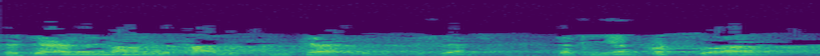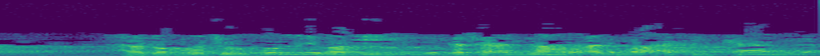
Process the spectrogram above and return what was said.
فجعل النهر لقاء الاستمتاع والاستحلال. لكن يبقى السؤال هذا الرجل غرر به ودفع النهر على امرأة كاملة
